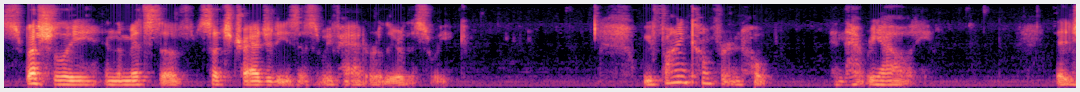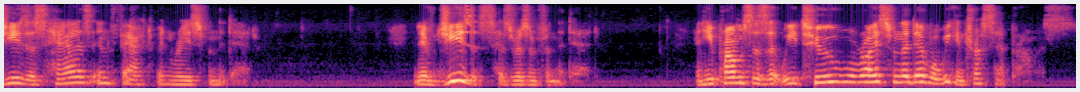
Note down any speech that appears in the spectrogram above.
especially in the midst of such tragedies as we've had earlier this week. We find comfort and hope in that reality that Jesus has, in fact, been raised from the dead. And if Jesus has risen from the dead, and he promises that we too will rise from the dead, well, we can trust that promise.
